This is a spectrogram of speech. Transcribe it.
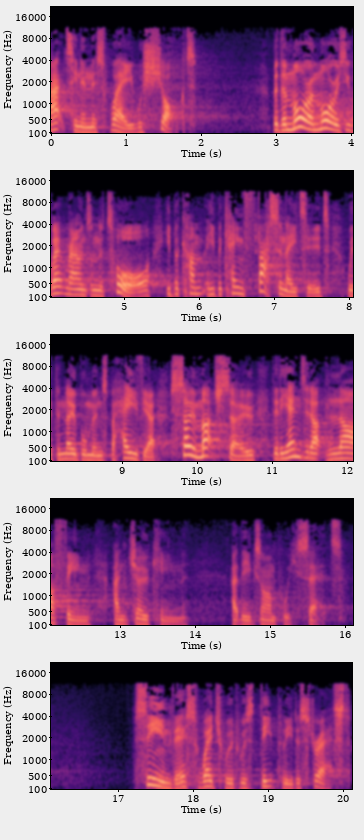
acting in this way, was shocked. But the more and more as he went round on the tour, he, become, he became fascinated with the nobleman's behavior. So much so that he ended up laughing and joking at the example he set. Seeing this, Wedgwood was deeply distressed.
